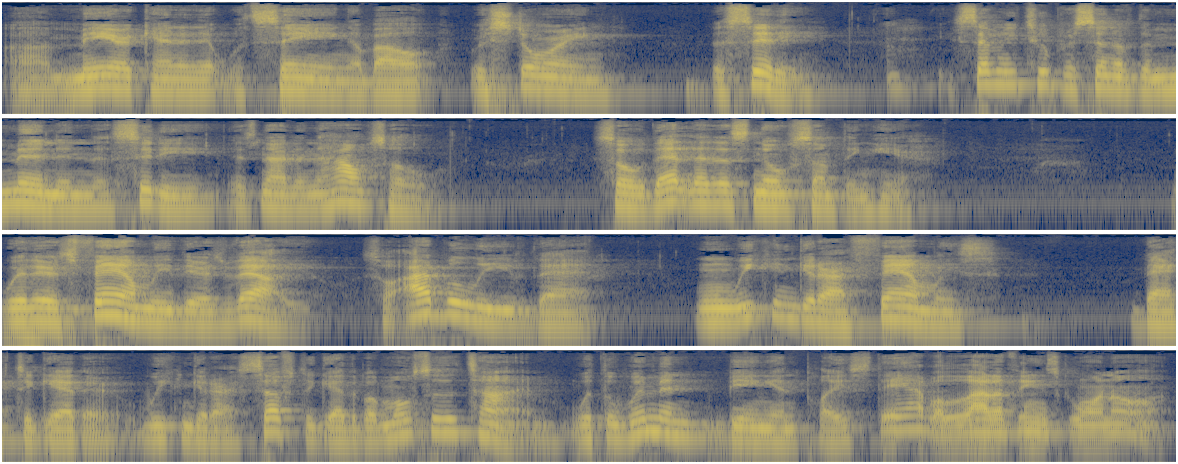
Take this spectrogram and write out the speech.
uh, mayor candidate was saying about restoring the city, 72% of the men in the city is not in the household. So that let us know something here. Where there's family, there's value. So I believe that when we can get our families back together, we can get ourselves together. But most of the time, with the women being in place, they have a lot of things going on.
